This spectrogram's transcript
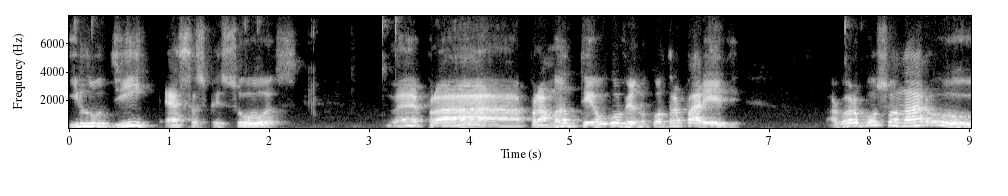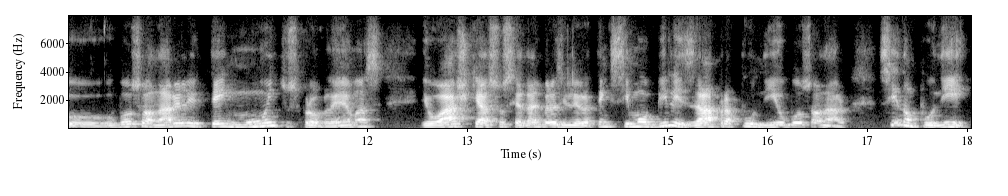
iludir essas pessoas né, para manter o governo contra a parede. Agora, o Bolsonaro, o Bolsonaro ele tem muitos problemas. Eu acho que a sociedade brasileira tem que se mobilizar para punir o Bolsonaro. Se não punir,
